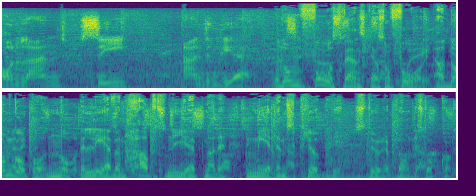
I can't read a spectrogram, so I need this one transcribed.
on land, sea och de få svenskar som får, ja, de går på Noppe Levenhaups nyöppnade medlemsklubb vid Stureplan i Stockholm.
